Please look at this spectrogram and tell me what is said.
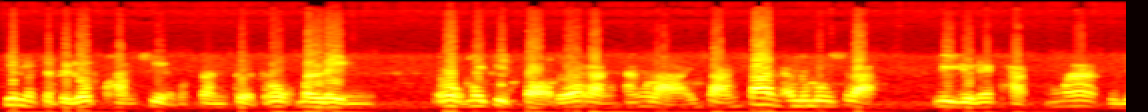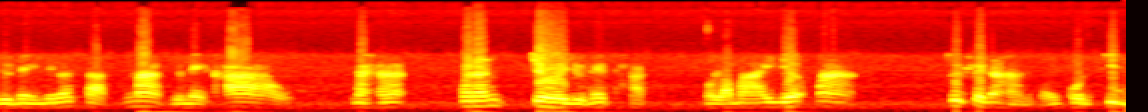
ที่มันจะไปลดความเสี่ยงต่อการเกิดโรคมะเร็ง โรคไม่ติดต่อเรื้อรังทั้งหลาย สารต้านอนุมูลอิสระมีอยู่ในผักมากอยู่ในเนื้อสัตว์มากอยู่ในข้าวนะฮะเพราะฉะนั้นเจออยู่ในผักผลไม้เยอะมาก ซึ่งเป็นอาหารของคนกิน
